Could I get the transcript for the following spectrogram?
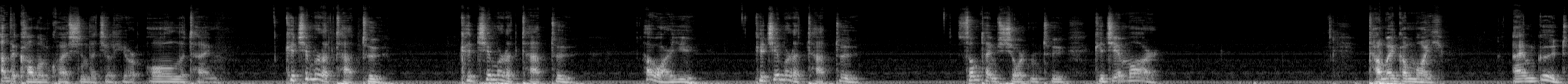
And the common question that you'll hear all the time Kajimara tattoo. Kajimara tattoo. How are you? Kajimara tattoo. Sometimes shortened to Kajimar. Tame gamoy. I am good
